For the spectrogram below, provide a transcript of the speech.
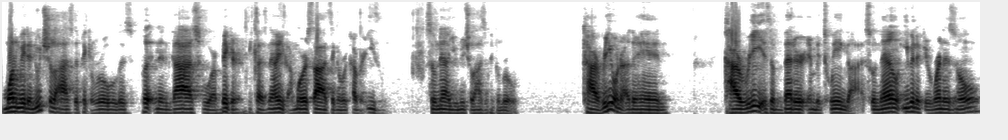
One way to neutralize the pick and roll is putting in guys who are bigger because now you got more size that can recover easily. So now you neutralize the pick and roll. Kyrie, on the other hand, Kyrie is a better in between guy. So now even if you're running zone,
